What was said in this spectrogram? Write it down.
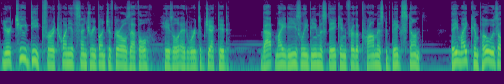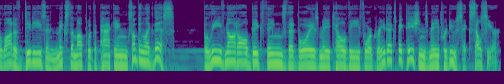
You're too deep for a 20th century bunch of girls, Ethel, Hazel Edwards objected. That might easily be mistaken for the promised big stunt. They might compose a lot of ditties and mix them up with the packing, something like this. Believe not all big things that boys may tell thee, for great expectations may produce Excelsior.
